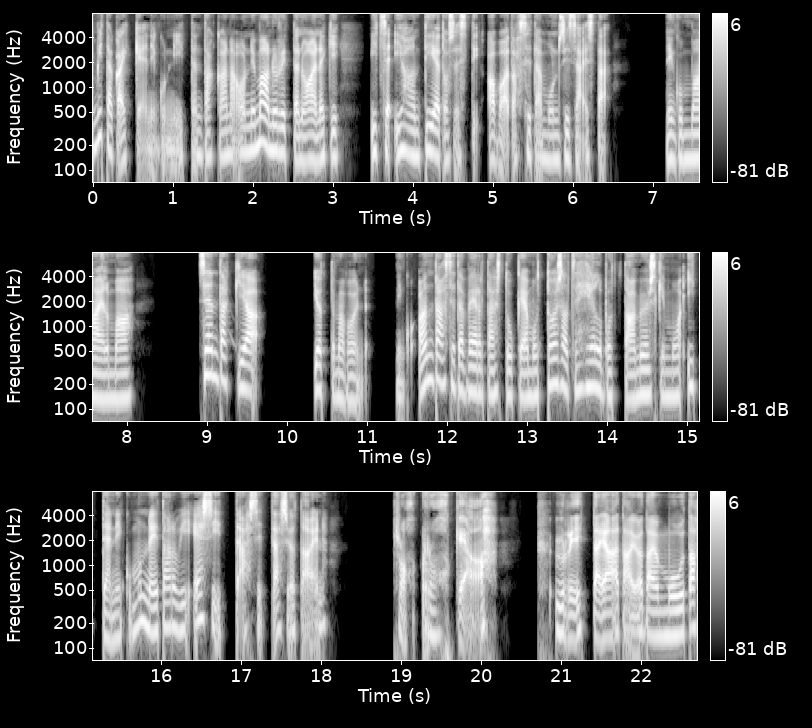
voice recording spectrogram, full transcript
mitä kaikkea niin kuin niiden takana on, niin mä oon yrittänyt ainakin itse ihan tietoisesti avata sitä mun sisäistä niin kuin maailmaa. Sen takia, jotta mä voin niin kuin antaa sitä vertaistukea, mutta toisaalta se helpottaa myöskin mua itse, niin kuin mun ei tarvi esittää sitten tässä jotain roh- rohkeaa yrittäjää tai jotain muuta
